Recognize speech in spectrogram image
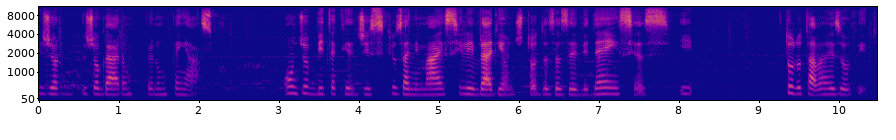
e jogaram por um penhasco onde o Bittaker disse que os animais se livrariam de todas as evidências e tudo estava resolvido.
